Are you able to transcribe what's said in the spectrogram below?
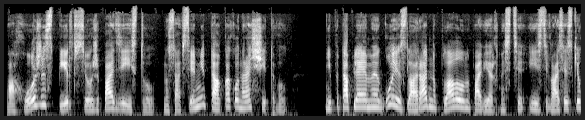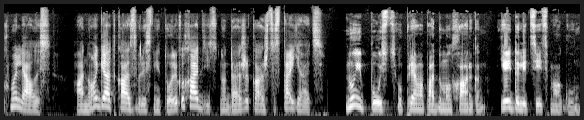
Похоже, спирт все же подействовал, но совсем не так, как он рассчитывал. Непотопляемое горе злорадно плавало на поверхности и издевательски ухмылялось – а ноги отказывались не только ходить, но даже, кажется, стоять. Ну и пусть, упрямо подумал Харган. Я и долететь могу.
